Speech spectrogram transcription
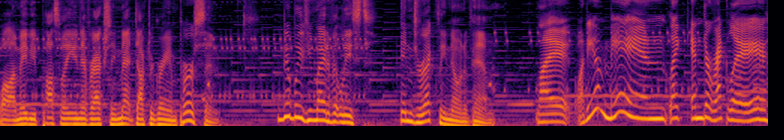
Well, it may be possible you never actually met Dr. Grey in person, I do believe you might have at least indirectly known of him. Like, what do you mean? Like, indirectly?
